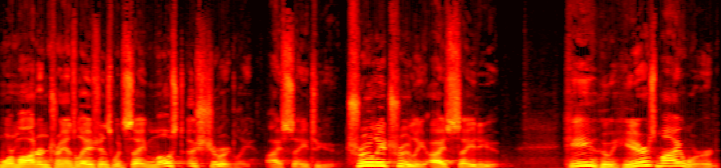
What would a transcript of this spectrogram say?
More modern translations would say, Most assuredly, I say to you. Truly, truly, I say to you. He who hears my word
